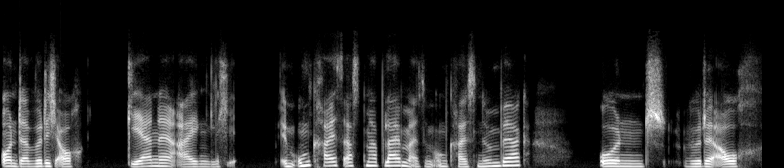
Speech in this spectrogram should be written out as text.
Und da würde ich auch gerne eigentlich im Umkreis erstmal bleiben, also im Umkreis Nürnberg und würde auch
